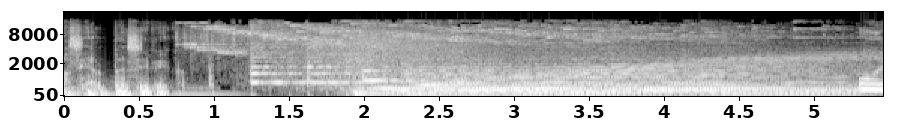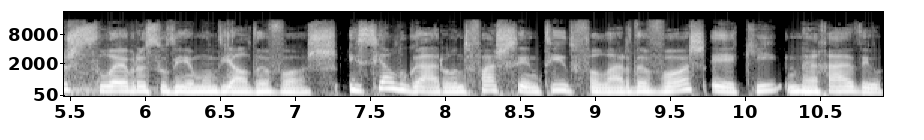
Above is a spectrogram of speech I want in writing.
hacia el Pacífico. Hoje celebra-se o Dia Mundial da Voz. E se há lugar onde faz sentido falar da voz, é aqui, na rádio.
